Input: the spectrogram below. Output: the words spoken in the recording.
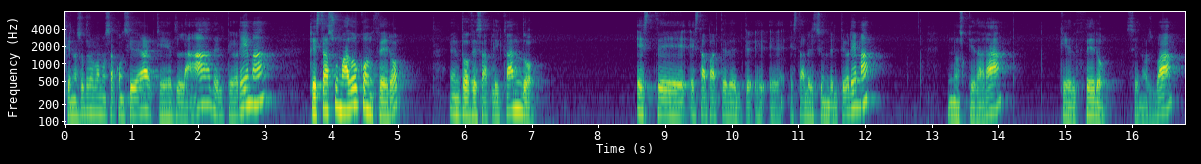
que nosotros vamos a considerar que es la A del teorema, que está sumado con 0. Entonces, aplicando este, esta, parte de eh, eh, esta versión del teorema, nos quedará que el 0 se nos va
